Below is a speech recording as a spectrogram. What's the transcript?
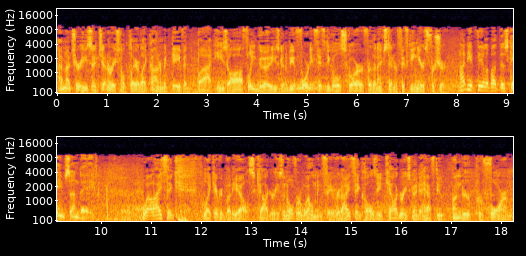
I'm not sure he's a generational player like Connor McDavid, but he's awfully good. He's going to be a 40, 50 goal scorer for the next 10 or 15 years for sure. How do you feel about this game Sunday? Well, I think, like everybody else, Calgary is an overwhelming favorite. I think, Halsey, Calgary is going to have to underperform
